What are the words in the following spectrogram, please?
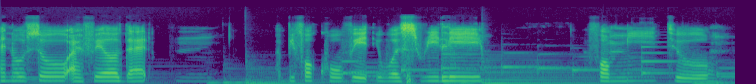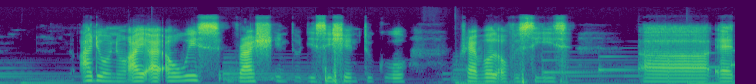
and also i feel that mm, before covid it was really for me to i don't know i i always rush into decision to go travel overseas uh, and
